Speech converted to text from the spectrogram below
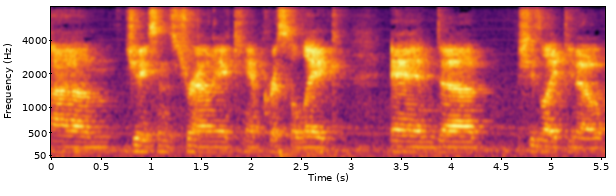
um, Jason's drowning at Camp Crystal Lake, and uh, she's like you know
